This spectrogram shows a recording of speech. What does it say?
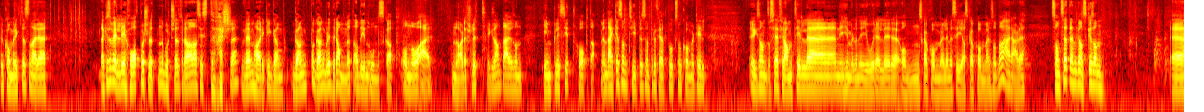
Du kommer ikke til sånn derre Det er ikke så veldig håp på slutten, bortsett fra det siste verset. Hvem har ikke gang, gang, på gang blitt rammet av din ondskap, og nå er, nå er det slutt? Sant? Det er jo sånn implisitt håp, da. Men det er ikke en sånn typisk sånn profetbok som kommer til å se fram til eh, ny himmel og ny jord, eller eh, Ånden skal komme, eller Messias skal komme. eller sånt. Nå, her er det sånn sett en ganske sånn eh,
